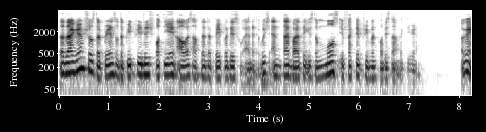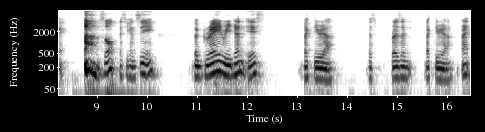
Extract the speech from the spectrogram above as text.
The diagram shows the appearance of the petri dish 48 hours after the paper discs were added. Which antibiotic is the most effective treatment for this type of bacteria? Okay, so as you can see, the gray region is bacteria. There's present bacteria, right?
